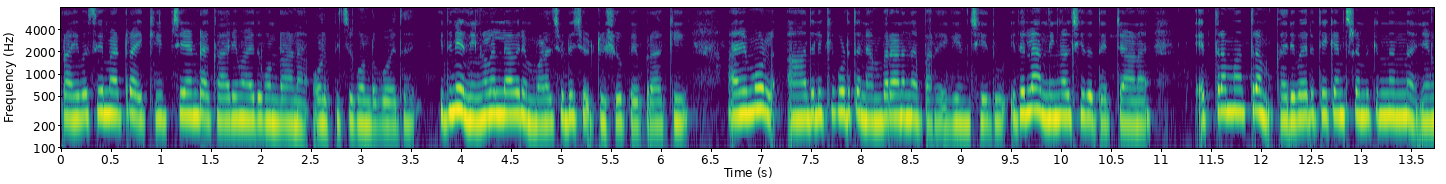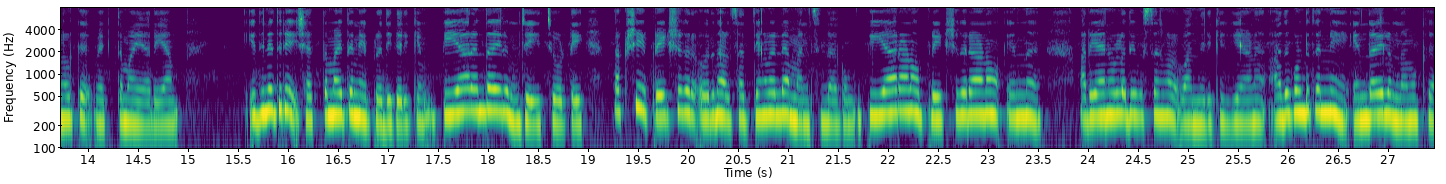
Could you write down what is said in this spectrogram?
പ്രൈവസി മാറ്ററായി കീപ്പ് ചെയ്യേണ്ട കാര്യമായതുകൊണ്ടാണ് ഒളിപ്പിച്ചു കൊണ്ടുപോയത്. ഇതിനെ നിങ്ങളെല്ലാവരും വളച്ചൊടിച്ച് ടിഷ്യൂ പേപ്പറാക്കി അനുമോൾ ആദിലിക്ക് കൊടുത്ത നമ്പറാണെന്ന് പറയുകയും ചെയ്തു. ഇതെല്ലാം നിങ്ങൾ ചെയ്ത തെറ്റാണ്. എത്രമാത്രം കരിവാരിത്തേക്കാൻ ശ്രമിക്കുന്നെന്ന് ഞങ്ങൾക്ക് വ്യക്തമായി അറിയാം. ഇതിനെതിരെ ശക്തമായി തന്നെ പ്രതികരിക്കും. പി ആർ എന്തായാലും ജയിച്ചോട്ടെ. പക്ഷേ പ്രേക്ഷകർ ഒരു നാൾ സത്യങ്ങളെല്ലാം മനസ്സിലാകും. പി ആർ ആണോ പ്രേക്ഷകരാണോ എന്ന് അറിയാനുള്ള ദിവസങ്ങൾ വന്നിരിക്കുകയാണ്. അതുകൊണ്ട് തന്നെ എന്തായാലും നമുക്ക്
